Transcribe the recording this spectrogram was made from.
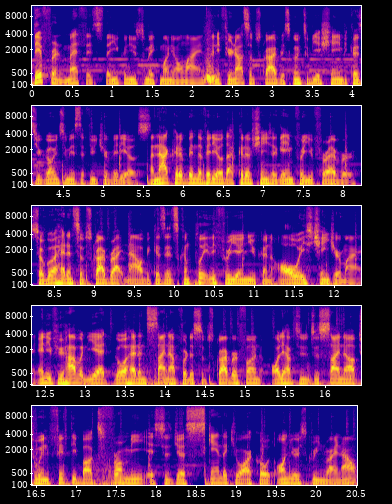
different methods that you can use to make money online. And if you're not subscribed, it's going to be a shame because you're going to miss the future videos. And that could have been the video that could have changed the game for you forever. So go ahead and subscribe right now because it's completely free and you can always change your mind. And if you haven't yet, go ahead and sign up for the subscriber fund. All you have to do to sign up to win 50 bucks from me is to just scan the QR code on your screen right now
